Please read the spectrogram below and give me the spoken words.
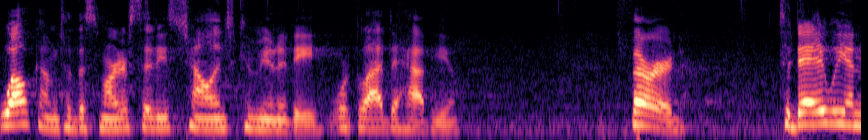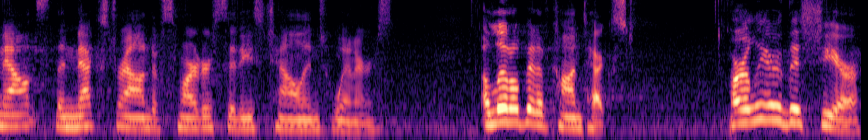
welcome to the Smarter Cities Challenge community. We're glad to have you. Third, today we announce the next round of Smarter Cities Challenge winners. A little bit of context. Earlier this year,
